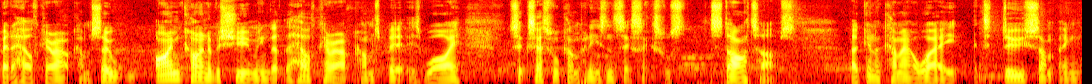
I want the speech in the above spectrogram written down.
better healthcare outcomes? So I'm kind of assuming that the healthcare outcomes bit is why successful companies and successful startups are going to come our way to do something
